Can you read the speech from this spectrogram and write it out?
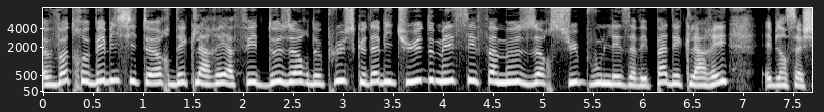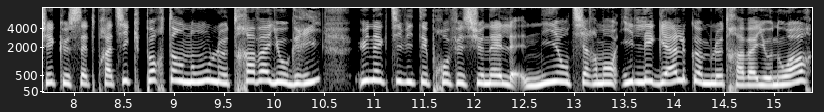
Votre babysitter déclaré a fait deux heures de plus que d'habitude, mais ces fameuses heures sup, vous ne les avez pas déclarées. Eh bien, sachez que cette pratique porte un nom, le travail au gris, une activité professionnelle ni entièrement illégale comme le travail au noir,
